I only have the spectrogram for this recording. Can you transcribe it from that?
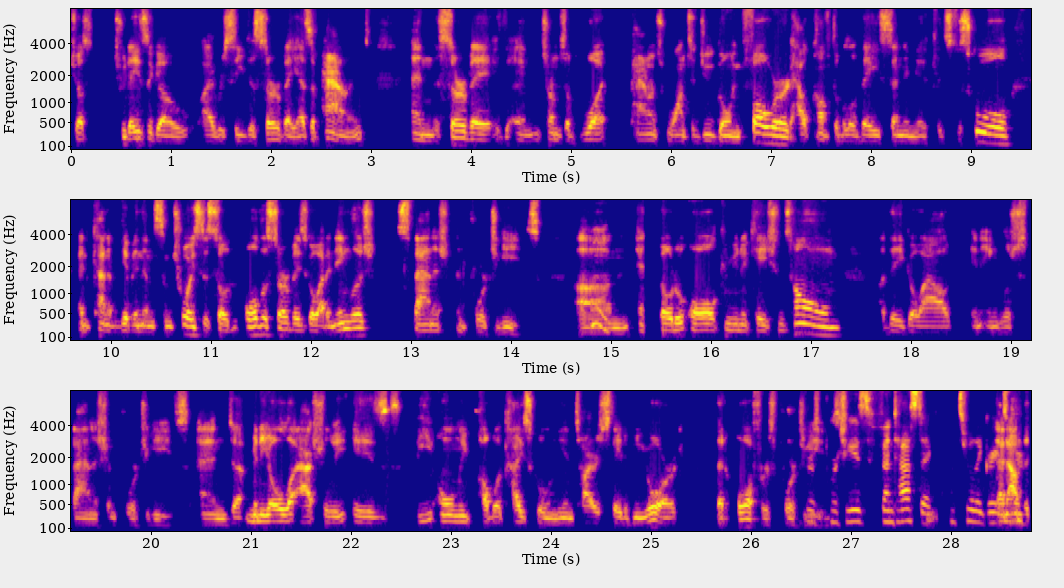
just two days ago i received a survey as a parent and the survey in terms of what parents want to do going forward, how comfortable are they sending their kids to school, and kind of giving them some choices. So all the surveys go out in English, Spanish, and Portuguese. Hmm. Um, hmm. And go to all communications home. They go out in English, Spanish, and Portuguese. And uh, Mineola actually is the only public high school in the entire state of New York that offers Portuguese. Portuguese, fantastic. That's really great. And I'm the,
